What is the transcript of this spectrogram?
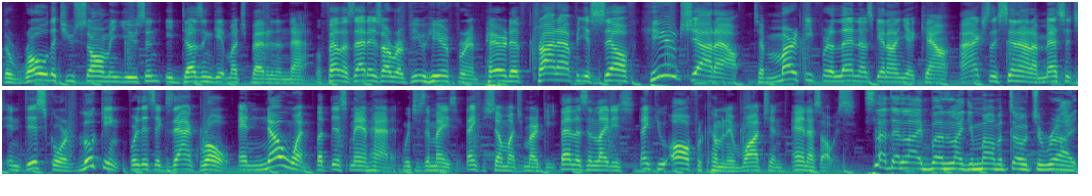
the role that you saw me using, it doesn't get much better than that. Well, fellas, that is our review here for Imperative. Try it out for yourself. Huge shout out to Murky for letting us get on your account. I actually sent out a message in Discord looking for this exact role, and no one but this man had it, which is amazing. Thank you so much, Murky. Fellas and ladies, thank you all for coming and watching, and as always, slap that like button like your mama told you right.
